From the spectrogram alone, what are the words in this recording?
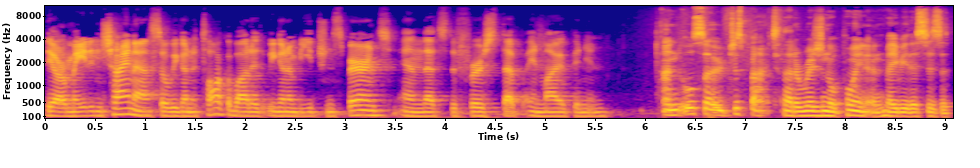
they are made in china so we're going to talk about it. We're going to be transparent and that's the first step in my opinion. And also just back to that original point, and maybe this is a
